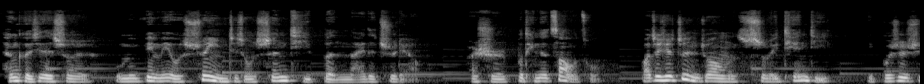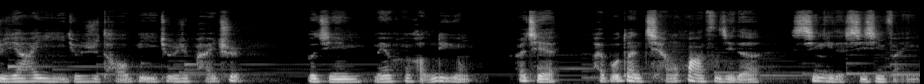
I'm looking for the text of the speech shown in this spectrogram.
很可惜的是，我们并没有顺应这种身体本来的治疗，而是不停的造作，把这些症状视为天敌。你不是去压抑，就是去逃避，就是去排斥，不仅没有很好的利用，而且还不断强化自己的心理的习性反应，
